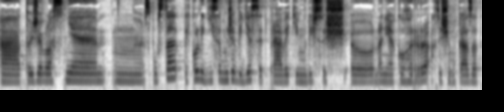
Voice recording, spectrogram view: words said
a to, že vlastně mm, spousta jako lidí se může vyděsit právě tím, když seš uh, na ně jako hr a chceš jim ukázat,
